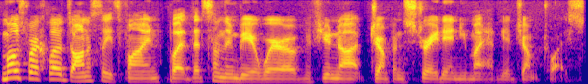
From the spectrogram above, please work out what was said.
Most workloads, honestly, it's fine, but that's something to be aware of. If you're not jumping straight in, you might have to get jumped twice.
